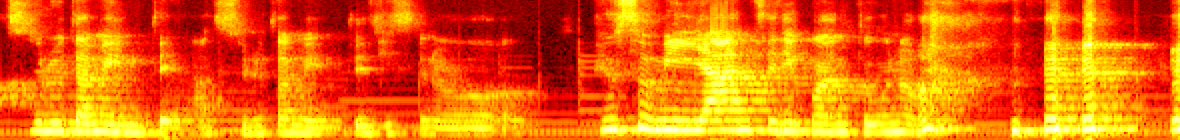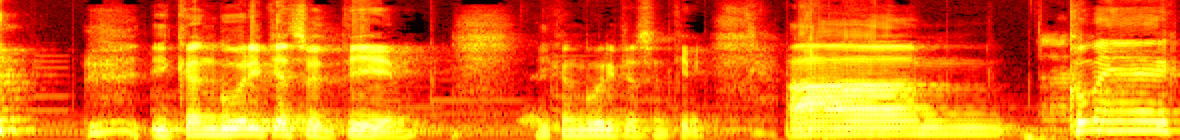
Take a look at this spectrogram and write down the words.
assolutamente assolutamente ci sono più somiglianze di quanto uno... I canguri piacentini. I canguri piacentini. Um, come è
